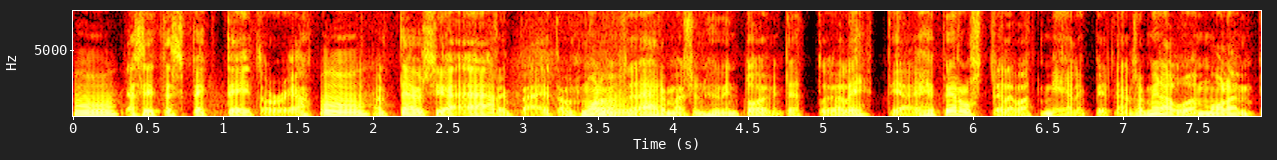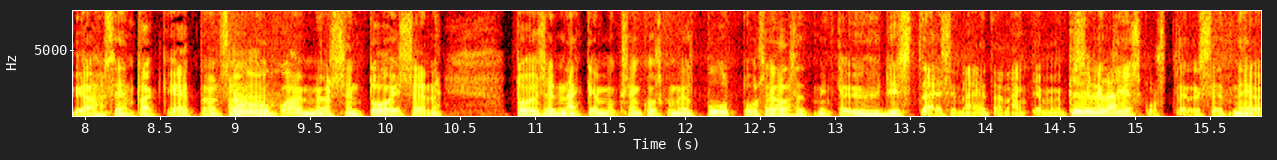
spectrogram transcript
mm. ja sitten Spectatoria, mm. on täysiä ääripäitä, mutta molemmat mm. on äärimmäisen hyvin toimitettuja lehtiä ja he perustelevat mielipiteensä. Minä luen molempia sen takia, että mä saan mm. koko ajan myös sen toisen, toisen näkemyksen, koska meiltä puuttuu sellaiset, mitkä yhdistäisi näitä näkemyksiä Kyllä. ja keskustelisi. Ne,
